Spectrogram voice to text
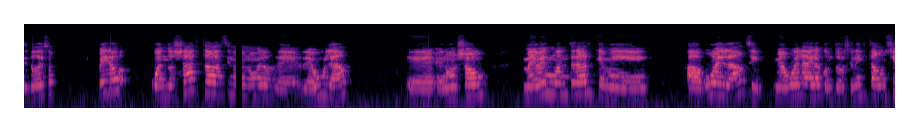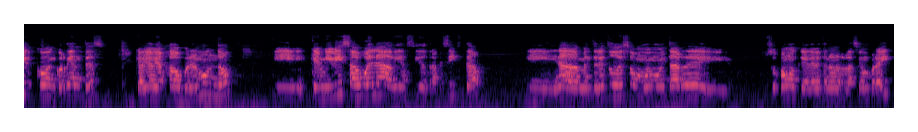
y todo eso, pero cuando ya estaba haciendo números de, de ULA eh, en un show, me vengo a enterar que mi abuela, sí, mi abuela era contorsionista de un circo en Corrientes, que había viajado por el mundo, y que mi bisabuela había sido trapecista, y nada, me enteré todo eso muy, muy tarde y supongo que debe tener una relación por ahí.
